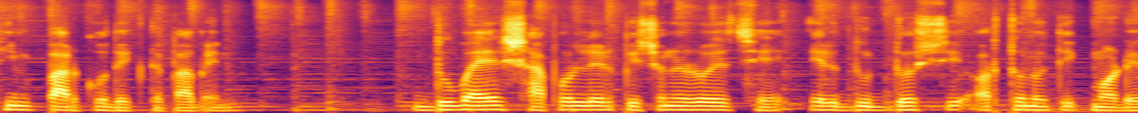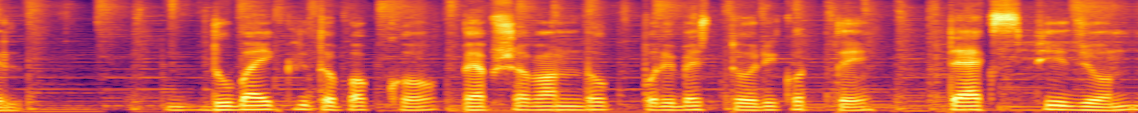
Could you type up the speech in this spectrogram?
থিম পার্কও দেখতে পাবেন। দুবাইয়ের সাফল্যের পিছনে রয়েছে এর দুর্দর্শী অর্থনৈতিক মডেল। দুবাই কৃতপক্ষ ব্যবসা বান্ধব পরিবেশ তৈরি করতে ট্যাক্স ফি জোন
